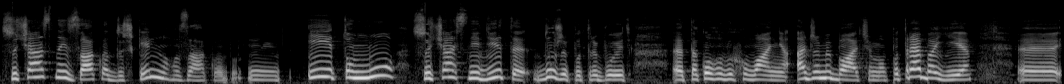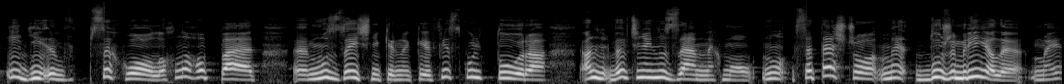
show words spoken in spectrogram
Сучасний заклад дошкільного закладу. І тому сучасні діти дуже потребують е, такого виховання, адже ми бачимо, потреба є. е, І психолог, логопед, е, музичні керівники, фізкультура, вивчення іноземних мов. Ну, все те, що ми дуже мріяли, ми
